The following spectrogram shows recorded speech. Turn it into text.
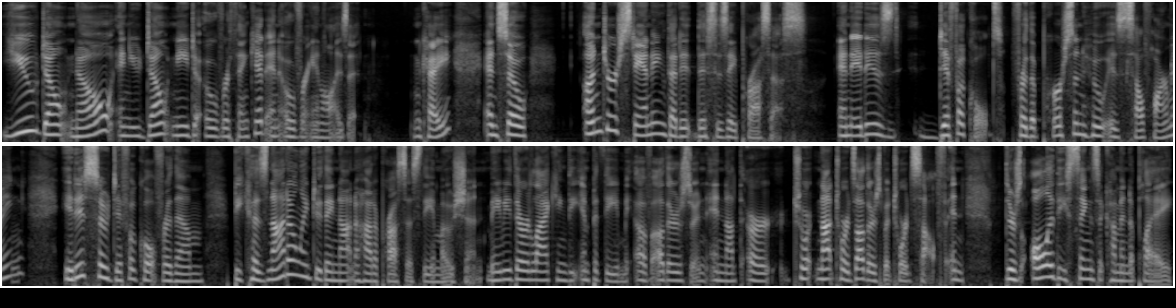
You don't know and you don't need to overthink it and overanalyze it. Okay. And so understanding that it, this is a process and it is difficult for the person who is self harming. It is so difficult for them because not only do they not know how to process the emotion, maybe they're lacking the empathy of others and, and not, or not towards others, but towards self. And there's all of these things that come into play.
